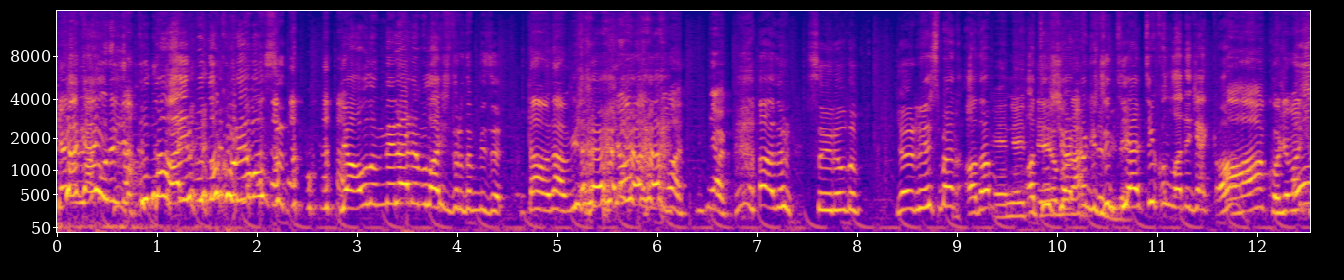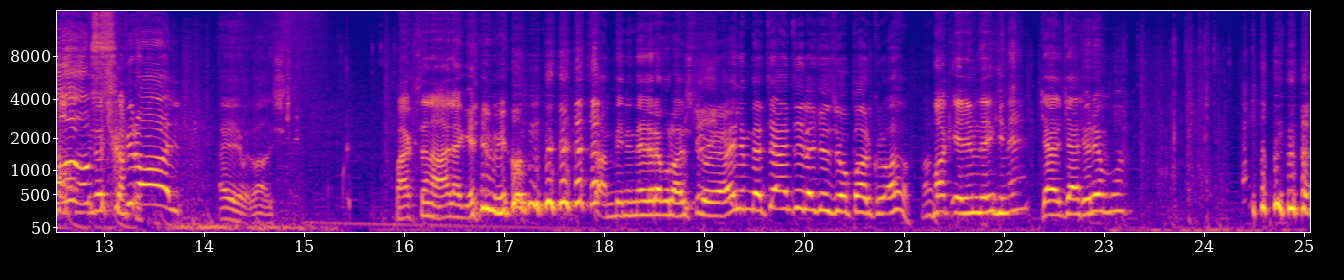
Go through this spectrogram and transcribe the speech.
Kanka koruyacağım. bununla hayır bununla koruyamazsın. ya oğlum nelerle bulaştırdın bizi. tamam tamam. Bir şey bir şey olmaz. Yok, Yok. Ha dur sıyrıldım. Ya resmen adam TNT'ye ateş yakmak bıraktı için bile. TNT kullanacak. Aha kocaman Oo, bloğu çıkarttı. spiral. Eyvallah işte. Baksana hala gelemiyorsun. Sen beni nelere bulaştırıyor ya. Elimde TNT ile geziyorum parkuru. Aa, aa. Bak elimde yine. Gel gel. Görüyor musun?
